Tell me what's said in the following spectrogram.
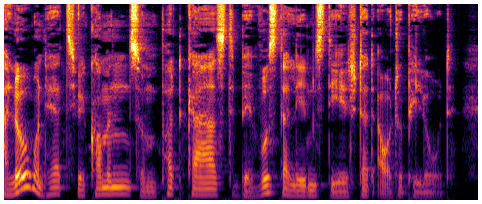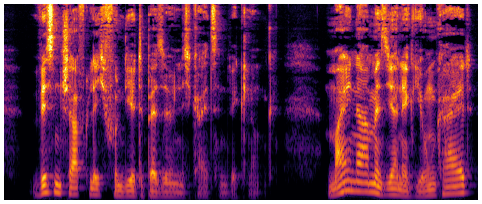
Hallo und herzlich willkommen zum Podcast Bewusster Lebensstil statt Autopilot. Wissenschaftlich fundierte Persönlichkeitsentwicklung. Mein Name ist Janek Junkheit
